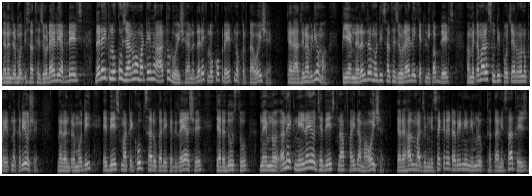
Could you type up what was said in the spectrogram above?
નરેન્દ્ર મોદી સાથે જોડાયેલી અપડેટ્સ દરેક લોકો જાણવા માટેને આતુર હોય છે અને દરેક લોકો પ્રયત્નો કરતા હોય છે. ત્યારે આજના વિડીયોમાં પીએમ નરેન્દ્ર મોદી સાથે જોડાયેલી કેટલીક અપડેટ્સ અમે તમારા સુધી પહોંચાડવાનો પ્રયત્ન કર્યો છે. નરેન્દ્ર મોદી એ દેશ માટે ખૂબ સારું કાર્ય કરી રહ્યા છે. ત્યારે દોસ્તો ને એમનો અનેક નિર્ણયો જે દેશના ફાયદામાં હોય છે. ત્યારે હાલમાં જેમની સેક્રેટરીની નિમણૂક થતાની સાથે જ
